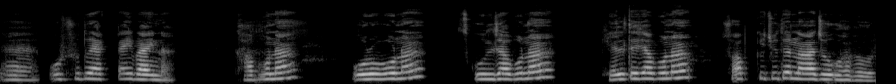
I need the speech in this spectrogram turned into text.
হ্যাঁ ওর শুধু একটাই বায়না। খাব না পড়ব না স্কুল যাব না খেলতে যাব না সব কিছুতে না যোগ হবে ওর।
